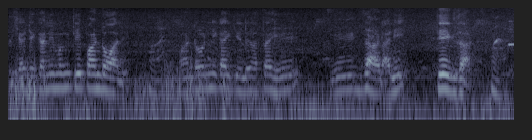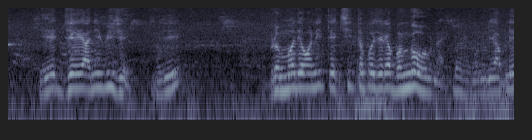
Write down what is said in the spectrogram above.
तर ह्या ठिकाणी मग ते पांडव आले. पांडवांनी काय केलं आता हे हे एक झाड आणि ते एक झाड. हां. जय आणि विजय म्हणजे ब्रह्मदेवानी त्याची तपचर्या भंग होऊ नये. म्हणून आपले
